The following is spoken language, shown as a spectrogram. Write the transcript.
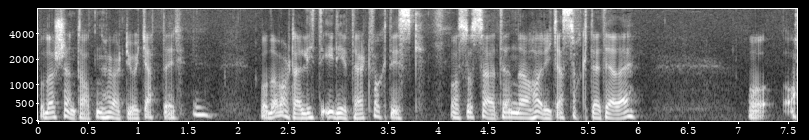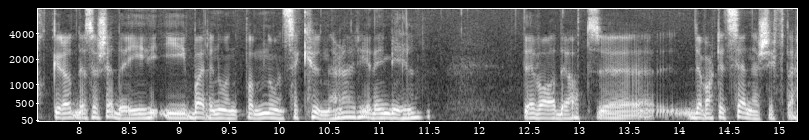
Og da skjønte jeg at han hørte jo ikke etter. Mm. Og da ble jeg litt irritert, faktisk. Og så sa jeg til han da har ikke jeg sagt det til deg. Og akkurat det som skjedde i, i bare noen, på noen sekunder der i den bilen, det var det at uh, det ble et sceneskifte.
